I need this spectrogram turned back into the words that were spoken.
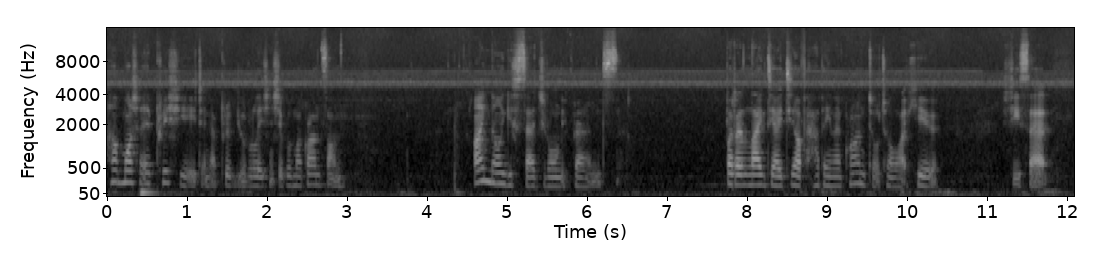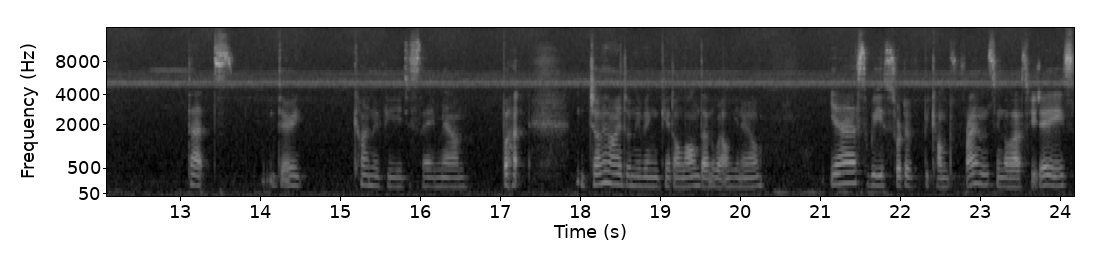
how much I appreciate and approve your relationship with my grandson. I know you said you're only friends, but I like the idea of having a granddaughter like you, she said. That's very kind of you to say, ma'am, but John and I don't even get along that well, you know. Yes, we sort of become friends in the last few days,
